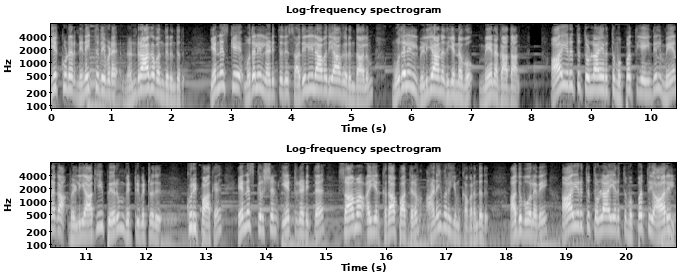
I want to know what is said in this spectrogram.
இயக்குனர் நினைத்ததை விட நன்றாக வந்திருந்தது. என்எஸ்கே முதலில் நடித்தது சதிலீலாவதியாக இருந்தாலும் முதலில் வெளியானது என்னவோ மேனகா தான். ஆயிரத்து தொள்ளாயிரத்து முப்பத்தி ஐந்தில் மேனகா வெளியாகி பெரும் வெற்றி பெற்றது. குறிப்பாக என் எஸ் கிருஷ்ணன் ஏற்று நடித்த சாமா ஐயர் கதாபாத்திரம் அனைவரையும் கவர்ந்தது. அதுபோலவே ஆயிரத்து தொள்ளாயிரத்து முப்பத்தி ஆறில்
